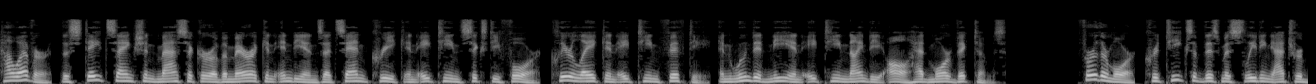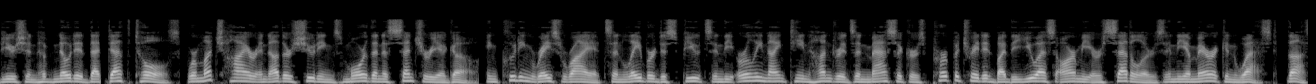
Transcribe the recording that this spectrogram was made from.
However, the state-sanctioned massacre of American Indians at Sand Creek in 1864, Clear Lake in 1850, and Wounded Knee in 1890 all had more victims. Furthermore, critiques of this misleading attribution have noted that death tolls were much higher in other shootings more than a century ago, including race riots and labor disputes in the early 1900s and massacres perpetrated by the U.S. Army or settlers in the American West. Thus,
